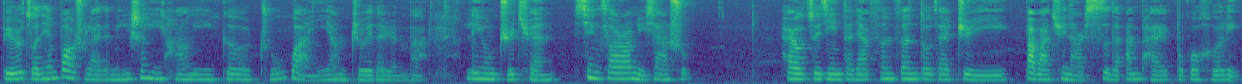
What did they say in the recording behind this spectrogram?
比如昨天爆出来的民生银行一个主管一样职位的人吧，利用职权性骚扰女下属。还有最近大家纷纷都在质疑《爸爸去哪儿四》的安排不够合理，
